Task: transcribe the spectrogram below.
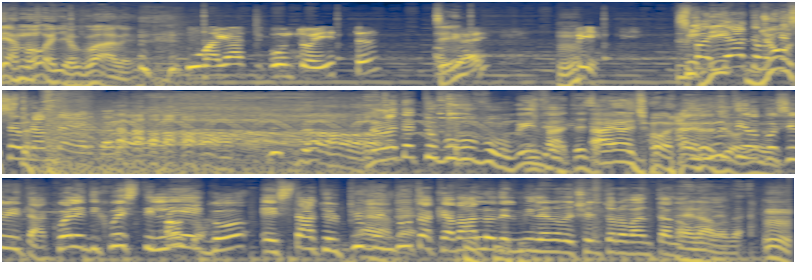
Mia moglie è uguale. Fumagazzi.it. Sì? Ok. Mm. B. Sbagliato perché giusto. sei una merda. No. Non l'ha detto www, quindi. Infatti, esatto. Hai ragione, hai Hai l'ultima ragione. possibilità. Quale di questi Lego è stato il più Eh, venduto vabbè. a cavallo del 1999? Eh no, vabbè. Mm.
